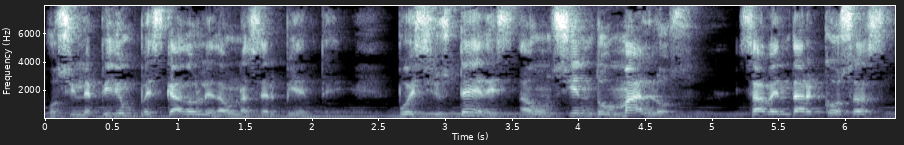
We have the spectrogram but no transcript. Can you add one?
O si le pide un pescado, le da una serpiente. Pues si ustedes, aun siendo malos, saben dar cosas,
